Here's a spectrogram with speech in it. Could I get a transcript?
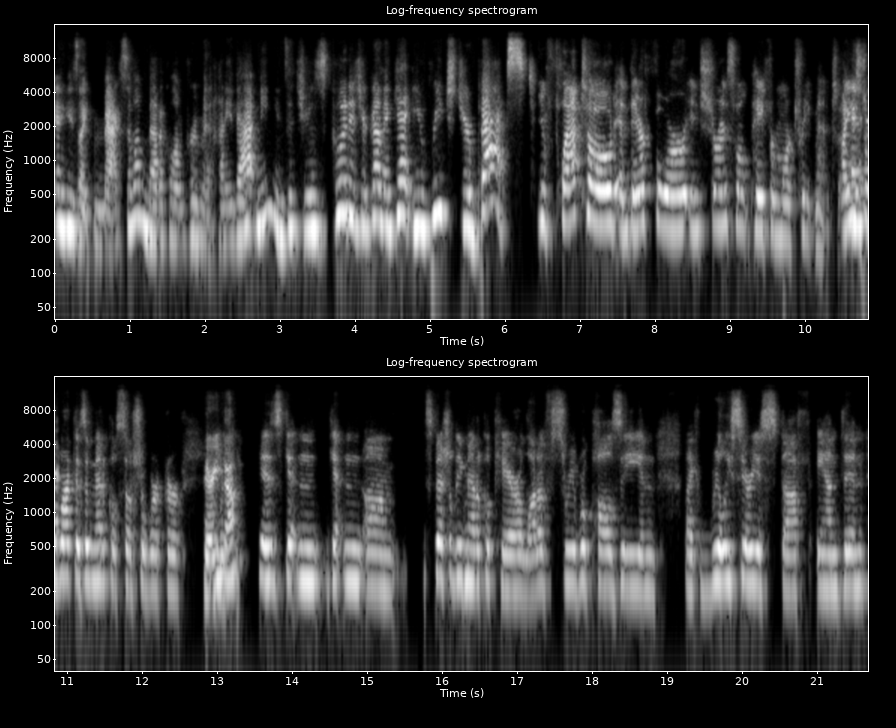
And he's like, maximum medical improvement, honey. That means that you're as good as you're going to get. You reached your best. You've plateaued, and therefore insurance won't pay for more treatment. I used and to work as a medical social worker. There you go. Is getting getting um, specialty medical care, a lot of cerebral palsy and like really serious stuff. And then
